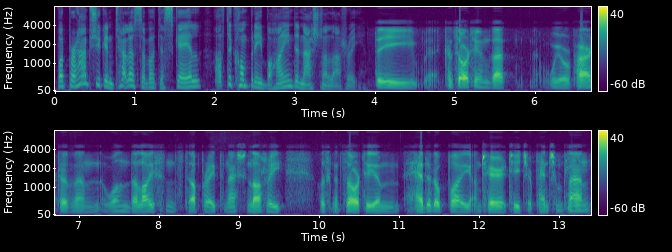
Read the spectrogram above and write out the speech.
But perhaps you can tell us about the scale of the company behind the National Lottery. The uh, consortium that we were part of and won the licence to operate the National Lottery was a consortium headed up by Ontario Teacher Pension Plan.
